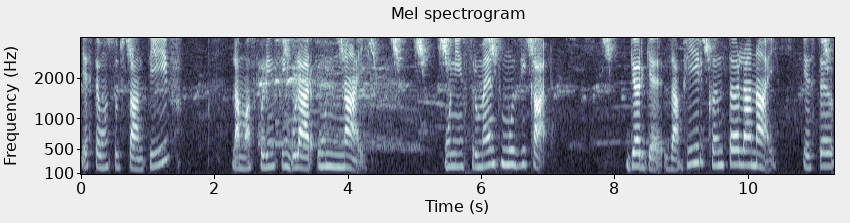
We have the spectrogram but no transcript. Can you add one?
este un substantiv la masculin singular, un nai, un instrument muzical. Gheorghe Zamfir cântă la nai. Este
